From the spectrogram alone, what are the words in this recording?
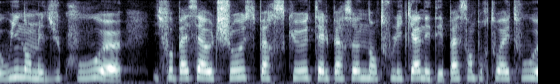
oui non mais du coup il faut passer à autre chose parce que telle personne dans tous les cas n'était pas sain pour toi et tout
